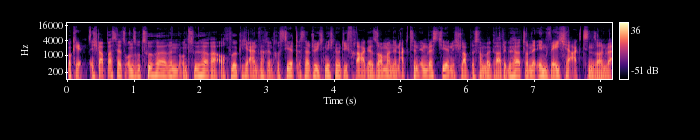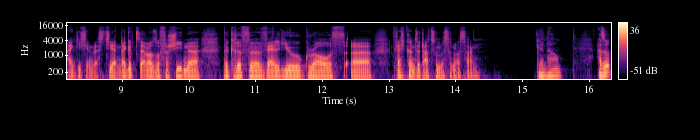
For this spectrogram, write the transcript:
Okay, ich glaube, was jetzt unsere Zuhörerinnen und Zuhörer auch wirklich einfach interessiert, ist natürlich nicht nur die Frage, soll man in Aktien investieren? Ich glaube, das haben wir gerade gehört, sondern in welche Aktien sollen wir eigentlich investieren? Da gibt es ja immer so verschiedene Begriffe, Value, Growth. Äh, vielleicht können Sie dazu ein bisschen was sagen. Genau. Also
